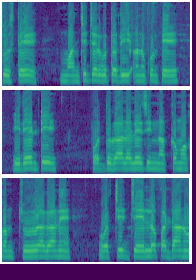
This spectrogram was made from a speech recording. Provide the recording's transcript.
చూస్తే మంచి జరుగుతుంది అనుకుంటే ఇదేంటి? పొద్దుగాల లేచి నక్క ముఖం చూడగానే వచ్చి జైల్లో పడ్డాను.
